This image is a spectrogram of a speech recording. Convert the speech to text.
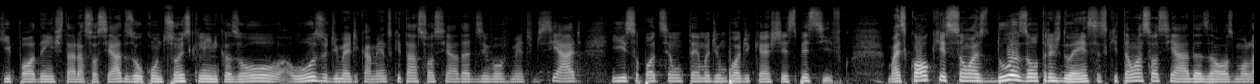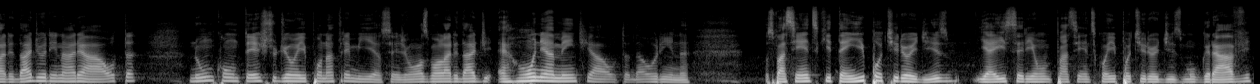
que podem estar associados ou condições clínicas ou uso de medicamentos que está associado a desenvolvimento de CIAD e isso pode ser um tema de um podcast específico. Mas qual que são as duas outras doenças que estão associadas à osmolaridade urinária alta num contexto de uma hiponatremia, ou seja, uma osmolaridade erroneamente alta da urina? Os pacientes que têm hipotireoidismo, e aí seriam pacientes com hipotireoidismo grave,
